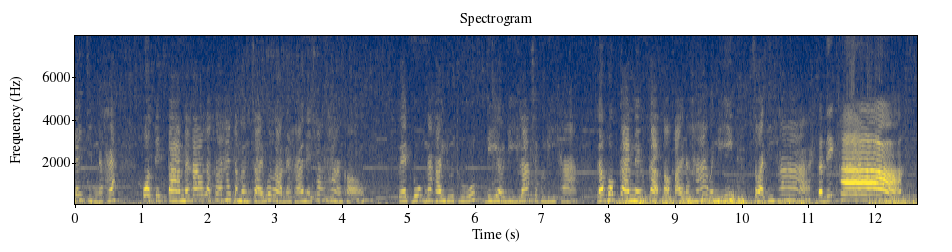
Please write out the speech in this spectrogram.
ได้จริงนะคะโปรดติดตามนะคะ แล้วก็ให้กำลังใจพวกเรานะคะ ในช่องทางของ Facebook นะคะ YouTube DLD ราชบุรีค่ะ แล้วพบกันในโอกาสต่อไปนะคะ วันนี้สวัสดีค่ะ สวัสดีค่ะ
